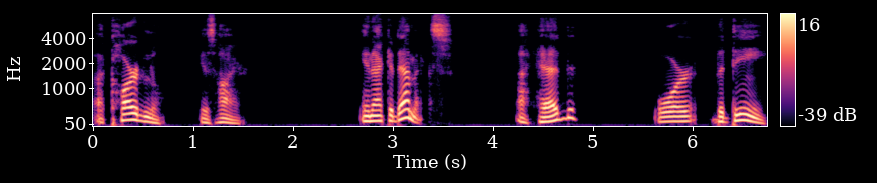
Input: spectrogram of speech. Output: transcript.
A cardinal is higher. In academics, a head or the dean?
